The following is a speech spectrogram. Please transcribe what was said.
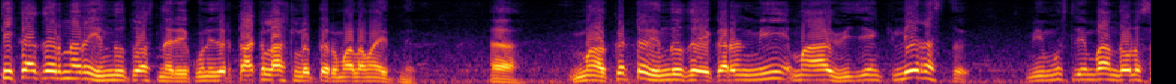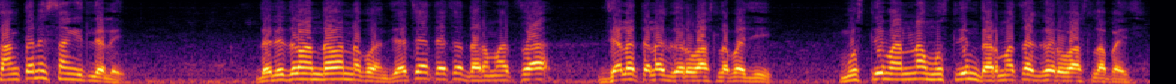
टीका करणारा हिंदुत्व असणार आहे. कोणी जर टाकलं असलं तर मला माहीत नाही. हा मग कट्टर हिंदुत्व आहे कारण मी मा विजय क्लिअर असतं. मी मुस्लिम बांधवाला सांगतानाच सांगितलेलं आहे. दलित बांधवांना पण ज्याच्या त्याच्या धर्माचा ज्याला त्याला गर्व असला पाहिजे. मुस्लिमांना मुस्लिम धर्माचा गर्व असला पाहिजे.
